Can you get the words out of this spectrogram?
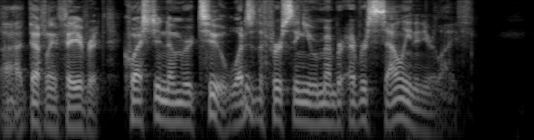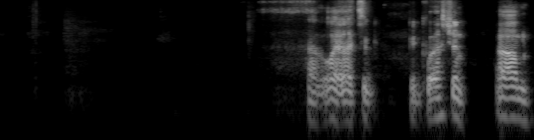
Uh, definitely a favorite. Question number two What is the first thing you remember ever selling in your life? Uh, well, that's a good question. Um,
